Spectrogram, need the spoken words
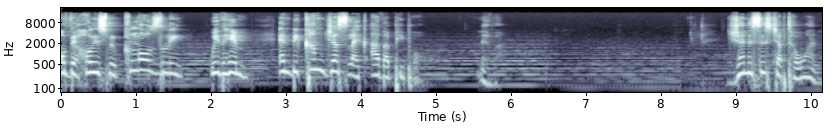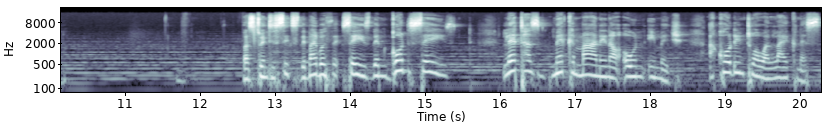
of the Holy Spirit closely with Him and become just like other people. Never. Genesis chapter 1, verse 26, the Bible th- says, Then God says, Let us make a man in our own image, according to our likeness,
